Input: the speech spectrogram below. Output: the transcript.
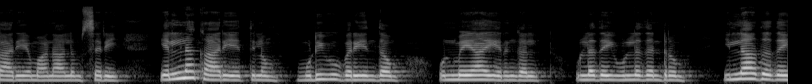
காரியமானாலும் சரி எல்லா காரியத்திலும் முடிவு பரியந்தம் உண்மையாக இருங்கள் உள்ளதை உள்ளதென்றும் இல்லாததை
